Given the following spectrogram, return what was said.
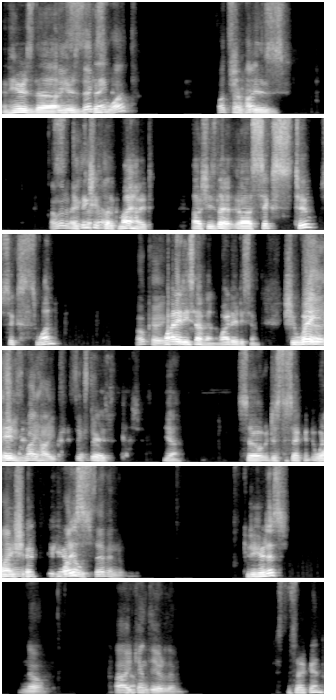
and here's the She's here's the thing. What? What's She her height? is I'm gonna. I think she's out. like my height. Oh, she's like uh, six two, six one, Okay. one eighty seven, one eighty seven. She weigh Yeah, eight. she's my height. Six two. Yeah. So just a second. When I One- share, you hear One oh seven. Could you hear this? No, I No. can't hear them. Just a second.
